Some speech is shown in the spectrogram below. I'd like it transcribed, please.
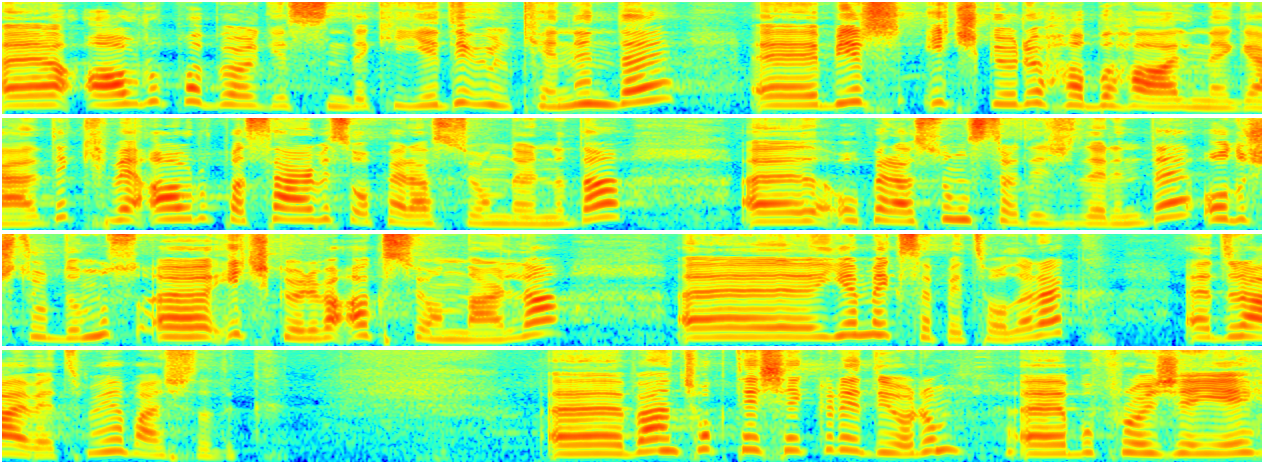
e, Avrupa bölgesindeki 7 ülkenin de e, bir içgörü hub'ı haline geldik ve Avrupa servis operasyonlarını da operasyon stratejilerinde oluşturduğumuz e, içgörü ve aksiyonlarla yemek sepeti olarak drive etmeye başladık. Ee, Ben çok teşekkür ediyorum Ee, bu projeyi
